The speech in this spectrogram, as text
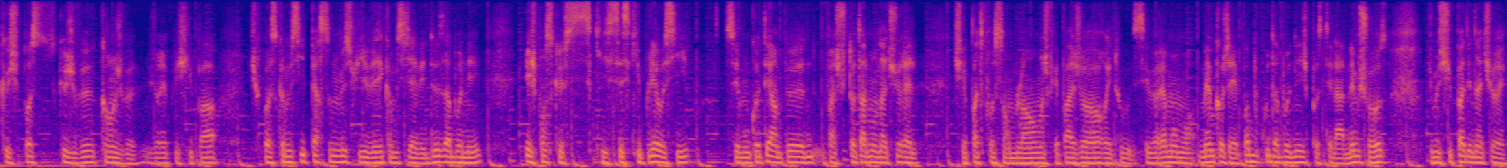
que je poste ce que je veux quand je veux. Je réfléchis pas. Je poste comme si personne me suivait, comme si j'avais deux abonnés. Et je pense que c'est ce qui plaît aussi. C'est mon côté un peu. Enfin, je suis totalement naturel. Je fais pas de faux semblants, je fais pas genre et tout. C'est vraiment moi. Même quand j'avais pas beaucoup d'abonnés, je postais la même chose. Je me suis pas dénaturé.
